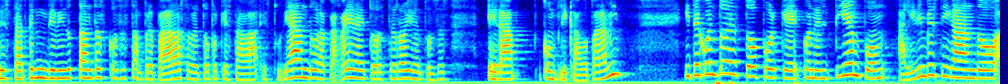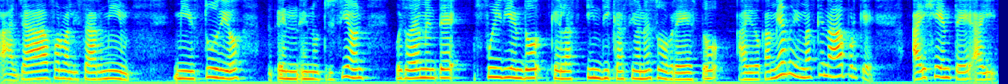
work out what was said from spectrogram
estar teniendo tantas cosas tan preparadas, sobre todo porque estaba estudiando la carrera y todo este rollo, entonces era complicado para mí. Y te cuento esto porque con el tiempo, al ir investigando, al ya formalizar mi, mi estudio en, en nutrición, pues obviamente fui viendo que las indicaciones sobre esto ha ido cambiando y más que nada porque hay gente, hay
